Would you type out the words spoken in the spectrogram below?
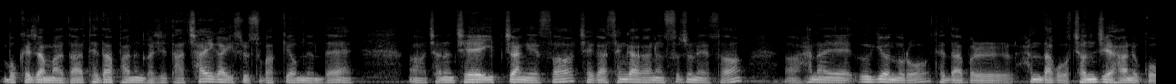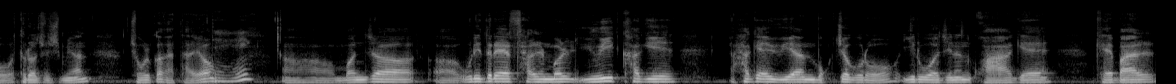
목회자마다 대답하는 것이 다 차이가 있을 수밖에 없는데, 어, 저는 제 입장에서 제가 생각하는 수준에서 어, 하나의 의견으로 대답을 한다고 전제하고 들어주시면 좋을 것 같아요. 네. 어, 먼저 어, 우리들의 삶을 유익하게 하기 위한 목적으로 이루어지는 과학의 개발,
